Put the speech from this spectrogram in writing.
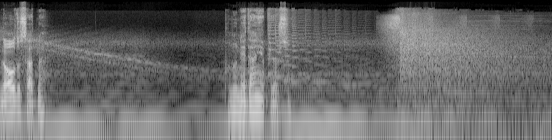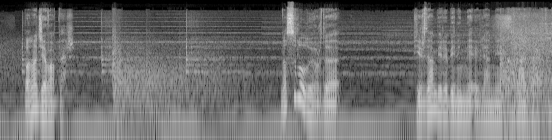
Ne oldu Sadna? Bunu neden yapıyorsun? Bana cevap ver. Nasıl oluyor da birdenbire benimle evlenmeye karar verdin?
